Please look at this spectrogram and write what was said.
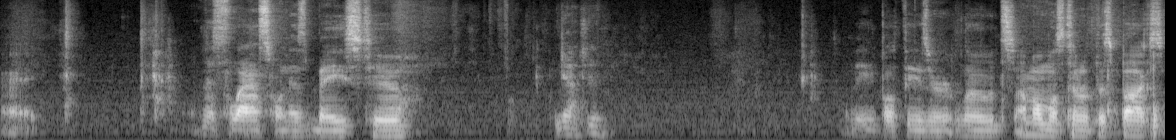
All right. This last one is base too. Gotcha. Both these are loads. I'm almost done with this box.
